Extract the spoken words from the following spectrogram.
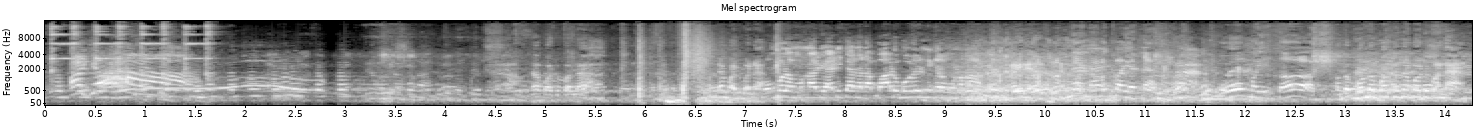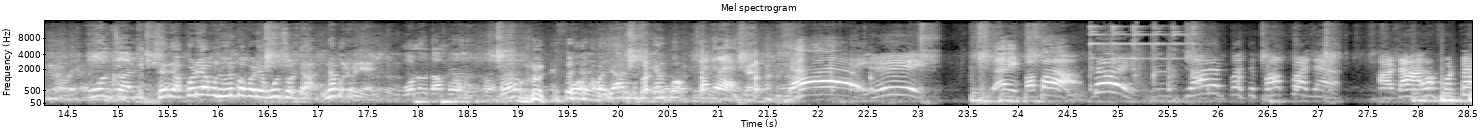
என்னடா பார்க்கிற? பார்க்காதடா. தேங்காய் போடுற தலை பிடிக்காதடா, அப்பா ஏய் ஐயோ! என்ன பண்ண நினைப்பா ஓ மை காட் அந்த பொண்ணை பார்த்து என்ன பாட்டு பண்ண சரி அப்படியே உனக்கு விருப்பப்படிய ஊர் சொல்லிட்டா என்ன பண்ணுவீங்க ஒண்ணுக்கு தான் போகும் போ அவ யாருன்னு போய் கேள்ப்போம் கேக்குறேன் ஏய் பாப்பா டேய், யாரை பார்த்து பாப்பானே? அடா, அரை பொட்டை.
